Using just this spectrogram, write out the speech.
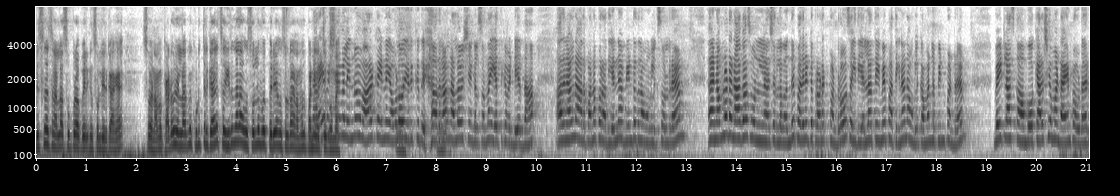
பிஸ்னஸ் நல்லா சூப்பராக போயிருக்குன்னு சொல்லியிருக்காங்க. ஸோ நம்ம கடவுள் எல்லாருமே கொடுத்துருக்காரு. ஸோ இருந்தாலும் அவங்க சொல்லும்போது பெரியவங்க சொல்கிறாங்க நம்மளும் பண்ணி வச்சுக்கோமே. விஷயங்கள் இன்னும் வாழ்க்கை இன்னும் எவ்வளோ இருக்குது. அதனால நல்ல விஷயங்கள் சொன்னா ஏத்துக்க வேண்டியதுதான். அதனால நான் அதை பண்ண போறேன். அது என்ன அப்படின்றத நான் உங்களுக்கு சொல்றேன். அஹ் நம்மளோட நாகாஸ் ஒன் நேச்சரில் வந்து பதினெட்டு ப்ராடக்ட் பண்ணுறோம் ஸோ இது எல்லாத்தையுமே பார்த்தீங்கன்னா நான் உங்களுக்கு கமெண்ட்ல பின் பண்ணுறேன் weight loss combo calcium and iron powder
